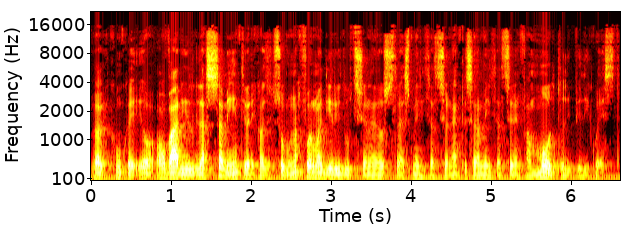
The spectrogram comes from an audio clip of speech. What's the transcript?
Vabbè, comunque ho vari rilassamenti, varie cose, insomma una forma di riduzione dello stress, meditazione, anche se la meditazione fa molto di più di questo.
